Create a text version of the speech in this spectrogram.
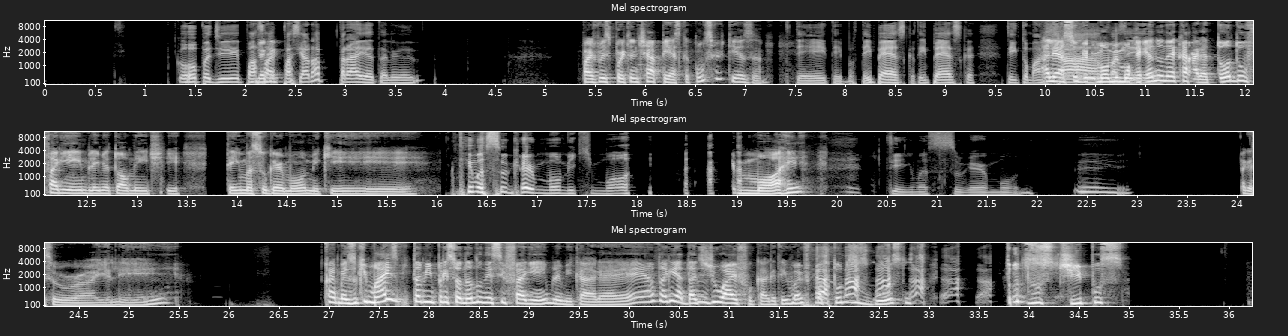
Com roupa de passar, Mega- passear na praia, tá ligado? A parte mais importante é a pesca, com certeza. Tem, tem, tem pesca, tem pesca, tem tomar Aliás, chá, Sugar Mommy fazer- morrendo, né, cara? Todo o Fire Emblem atualmente tem uma Sugar Mommy que Tem uma Sugar Mommy que morre. morre. Tem uma Sugar Mommy. Aparece o Roy ali. Cara, mas o que mais tá me impressionando nesse Fire Emblem, cara, é a variedade de waifu, cara. Tem waifu pra todos os gostos, todos os tipos.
